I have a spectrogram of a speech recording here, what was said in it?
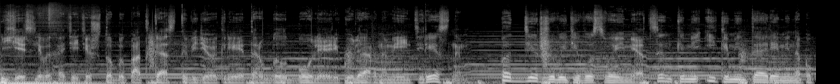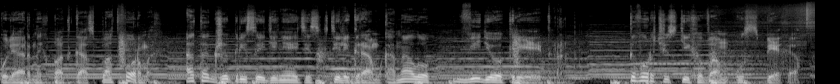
Если вы хотите, чтобы подкаст «Видеокреатор» был более регулярным и интересным, поддерживайте его своими оценками и комментариями на популярных подкаст-платформах, а также присоединяйтесь к телеграм-каналу «Видеокреатор». Творческих вам успехов!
